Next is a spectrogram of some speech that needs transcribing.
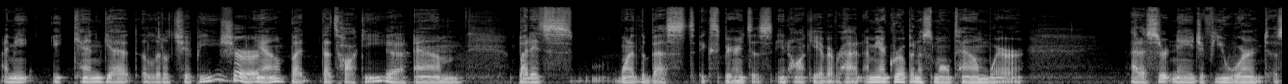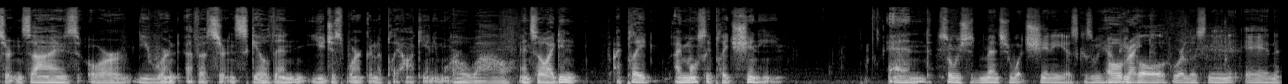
I mean, it can get a little chippy. Sure. Yeah. But that's hockey. Yeah. Um, but it's one of the best experiences in hockey I've ever had. I mean, I grew up in a small town where at a certain age, if you weren't a certain size or you weren't of a certain skill, then you just weren't going to play hockey anymore. Oh, wow. And so I didn't. I played. I mostly played shinny, And So we should mention what shinny is because we have Oh, right. people who are listening in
